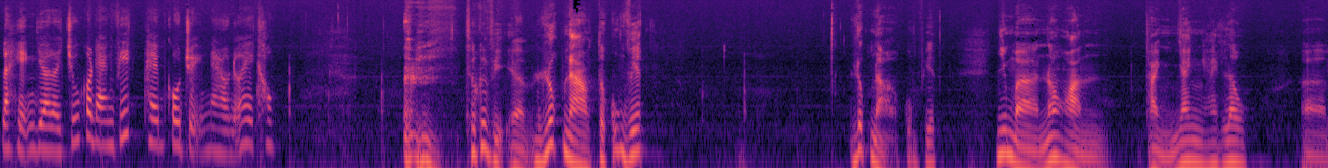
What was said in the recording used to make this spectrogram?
Là hiện giờ là chú có đang viết thêm câu chuyện nào nữa hay không? Thưa quý vị, ờ, lúc nào tôi cũng viết. Lúc nào cũng viết. Nhưng mà nó hoàn thành nhanh hay lâu. Ờ,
